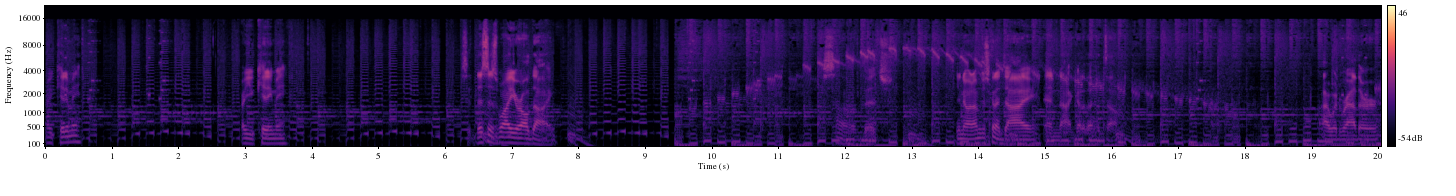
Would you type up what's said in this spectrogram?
Are you kidding me? Are you kidding me? So this is why you're all dying. Son of a bitch. You know what? I'm just gonna die and not go to the hotel. I would rather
